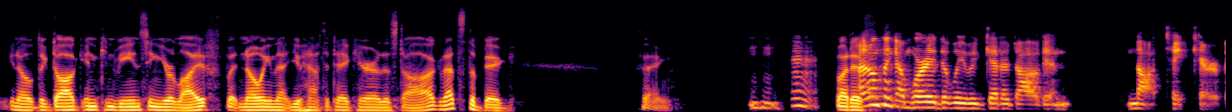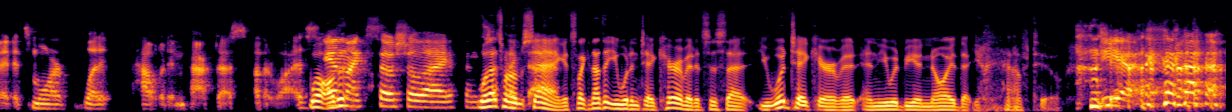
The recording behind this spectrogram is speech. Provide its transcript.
you know the dog inconveniencing your life but knowing that you have to take care of this dog that's the big thing Mhm. Mhm. but if I don't think I'm worried that we would get a dog and not take care of it. It's more what it, how it would impact us otherwise. Well, and other- like social life and well that's what like i'm that. saying it's like not that you wouldn't take care of it it's just that you would take care of it and you would be annoyed that you have to Yeah.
